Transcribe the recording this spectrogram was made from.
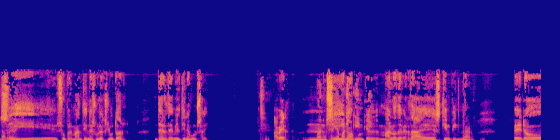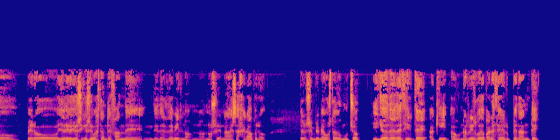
si Superman tiene su Lex Luthor, Daredevil tiene Bullseye. Sí. A ver, bueno, mm, sí, no, porque el malo de verdad es Kimping, ¿no? Claro. Pero, pero yo digo, yo sí que soy bastante fan de, de Daredevil, no, no, no soy nada exagerado, pero, pero siempre me ha gustado mucho. Y yo he de decirte aquí, a un riesgo de parecer pedante,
